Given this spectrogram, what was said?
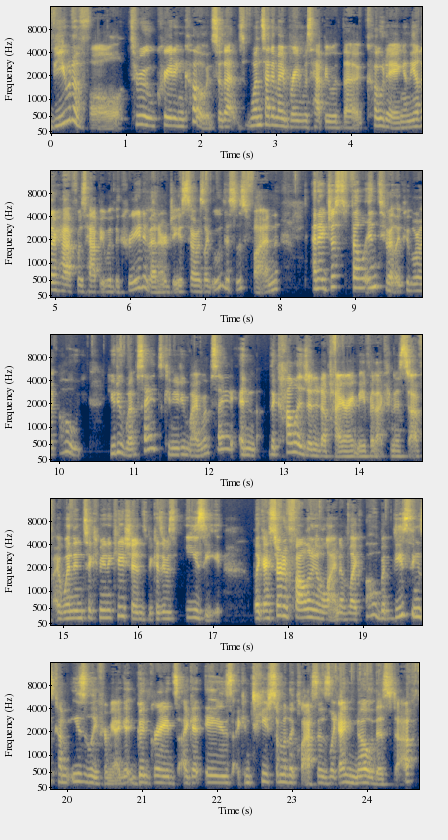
beautiful through creating code. So that one side of my brain was happy with the coding and the other half was happy with the creative energy. So I was like, ooh, this is fun and I just fell into it. Like people were like, "Oh, you do websites? Can you do my website?" And the college ended up hiring me for that kind of stuff. I went into communications because it was easy. Like I started following the line of like, "Oh, but these things come easily for me. I get good grades, I get A's, I can teach some of the classes. Like I know this stuff."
